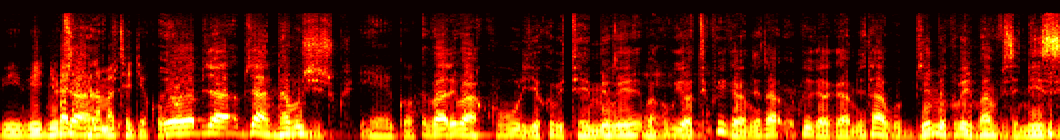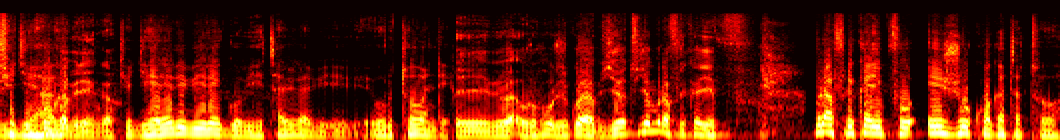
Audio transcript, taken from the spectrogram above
bi- binyuranyije n'amategeko. byanabujijwe. Yego. Bari bakuburiye ko bitemewe bakubwira bati "Kwigaragambya nta- kwigaragambya ntabwo byemewe kubera impamvu izi n'izi icyo gihe ntukabirengaho icyo gihe rero ibirego bihita biba bi- urutonde. Eh, uruhuri rwabyo. Tujya muri afurika y'epfo. Muri afurika y'epfo ejo kuwa gatatu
